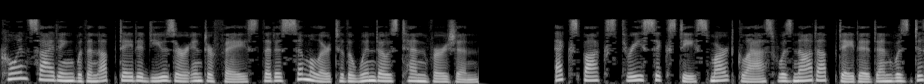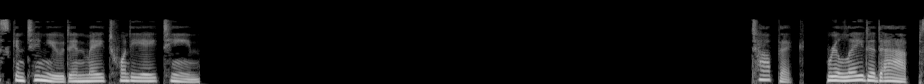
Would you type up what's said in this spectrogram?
coinciding with an updated user interface that is similar to the Windows 10 version. Xbox 360 SmartGlass was not updated and was discontinued in May 2018. Topic: Related apps.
